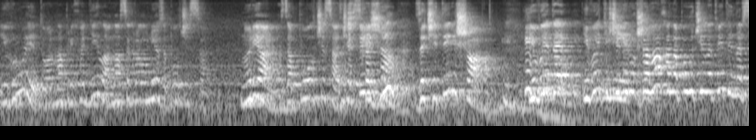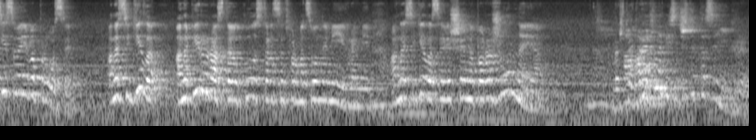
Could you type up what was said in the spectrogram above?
игру эту, она приходила, она сыграла в нее за полчаса. Ну реально, за полчаса. За Человек четыре сходил шага. за четыре шага. И в, это, и в этих четырех шагах она получила ответы на все свои вопросы. Она сидела, она первый раз столкнулась с трансинформационными играми. Она сидела совершенно пораженная. Во что А, а играешь? можно объяснить, что это за игры?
